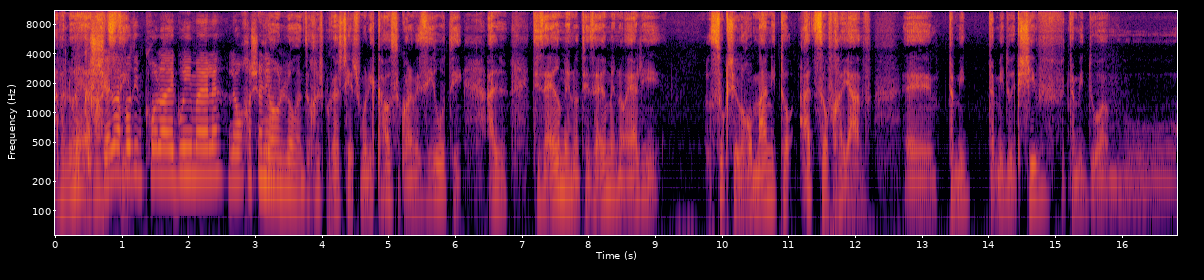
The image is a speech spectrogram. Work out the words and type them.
אבל לא לא הערצתי. קשה לעבוד עם כל האגואים האלה לאורך השנים? לא, לא, אני זוכר שפגשתי את שמולי קראוס, וכל הזמן הזהירו אותי, על תיזהר ממנו, תיזהר ממנו. היה לי סוג של רומן איתו עד סוף חייו. אה, תמיד, תמיד הוא הקשיב, ותמיד הוא, הוא,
